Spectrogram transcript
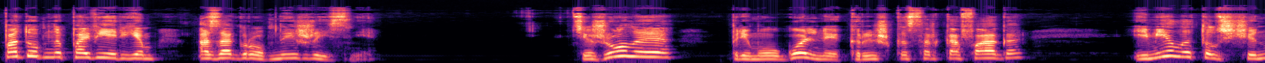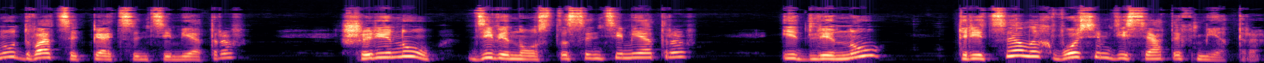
подобно поверьям о загробной жизни. Тяжелая прямоугольная крышка саркофага имела толщину 25 сантиметров, ширину 90 сантиметров и длину 3,8 метра.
